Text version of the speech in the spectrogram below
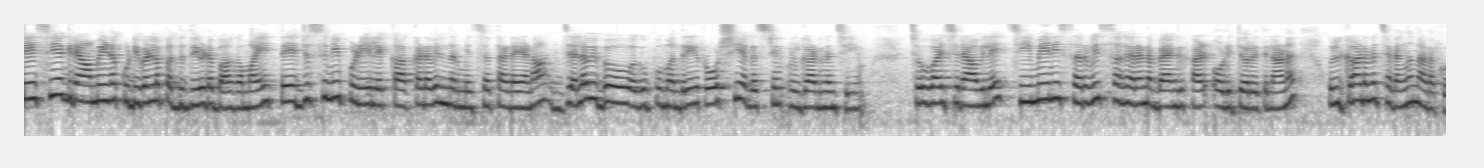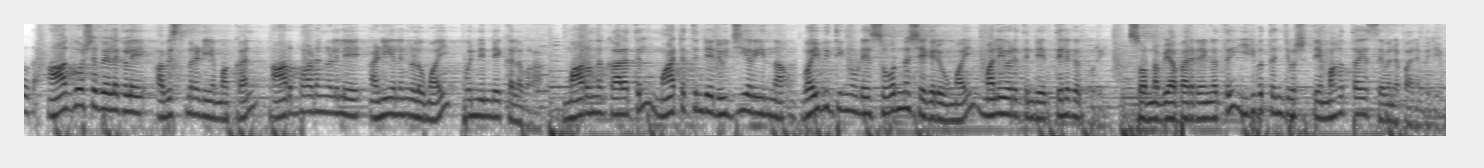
ദേശീയ ഗ്രാമീണ കുടിവെള്ള പദ്ധതിയുടെ ഭാഗമായി തേജസ്വിനി പുഴയിലെ കാക്കടവിൽ നിർമ്മിച്ച തടയണ ജലവിഭവ വകുപ്പ് മന്ത്രി റോഷി അഗസ്റ്റിൻ ഉദ്ഘാടനം ചെയ്യും. ചൊവ്വാഴ്ച രാവിലെ ചീമേനി സർവീസ് സഹകരണ ബാങ്ക് ഹാൾ ഓഡിറ്റോറിയത്തിലാണ് ഉദ്ഘാടന ചടങ്ങ് നടക്കുക. ആഘോഷവേളകളെ അവിസ്മരണീയമാക്കാൻ ആർഭാടങ്ങളിലെ അണിയലങ്ങളുമായി പൊന്നിന്റെ കലവറ. മാറുന്ന കാലത്തിൽ മാറ്റത്തിന്റെ രുചിയറിയുന്ന വൈവിധ്യങ്ങളുടെ സുവർണ ശേഖരവുമായി മലയോരത്തിന്റെ തിലകക്കുറി. സ്വർണ വ്യാപാര രംഗത്ത് ഇരുപത്തഞ്ച് വർഷത്തെ മഹത്തായ സേവന പാരമ്പര്യം.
